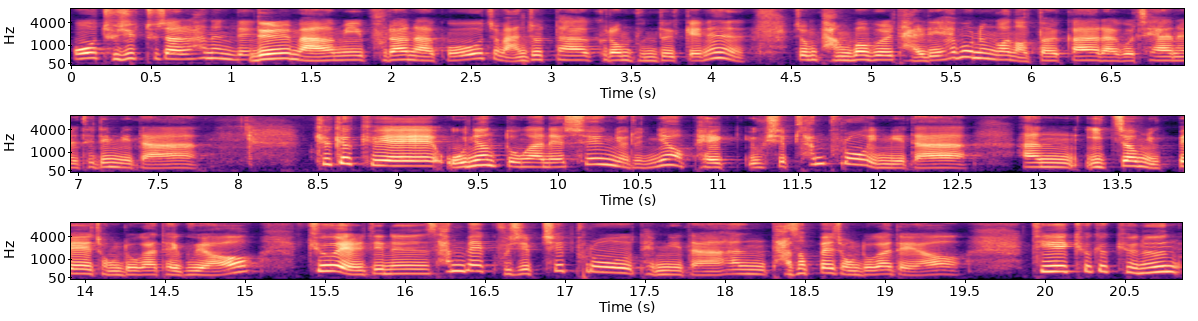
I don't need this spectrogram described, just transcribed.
어, 주식 투자를 하는데 늘 마음이 불안하고 좀 안 좋다 그런 분들께는 좀 방법을 달리 해보는 건 어떨까라고 제안을 드립니다. QQQ의 5년 동안의 수익률은요, 163%입니다. 한 2.6배 정도가 되고요. QLD는 397% 됩니다. 한 5배 정도가 돼요. TQQQ는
